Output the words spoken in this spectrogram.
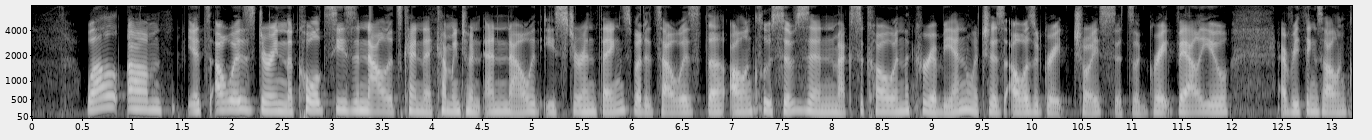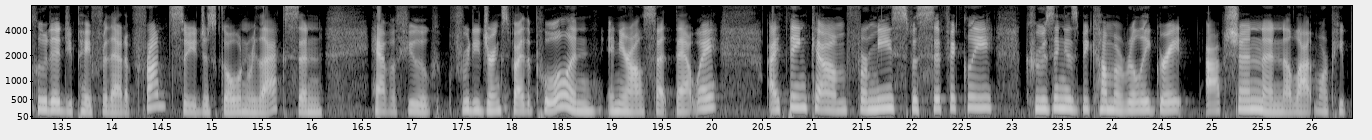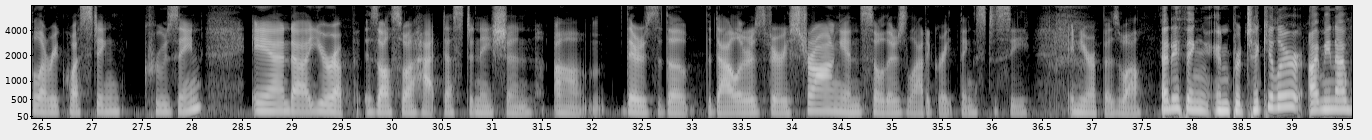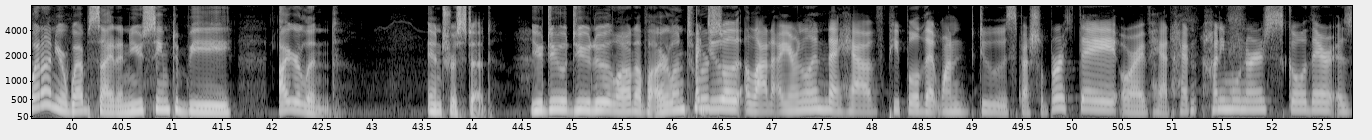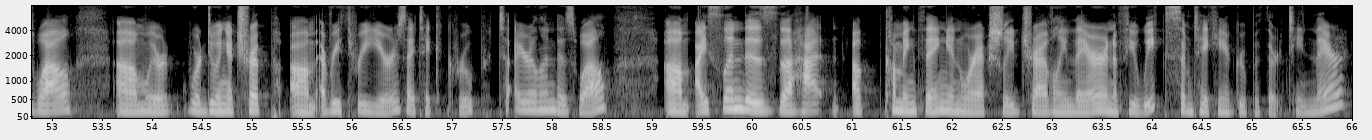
Well, um, it's always during the cold season now. It's kind of coming to an end now with Easter and things, but it's always the all inclusives in Mexico and the Caribbean, which is always a great choice. It's a great value. Everything's all included. You pay for that up front, so you just go and relax and have a few fruity drinks by the pool, and, and you're all set that way. I think um, for me specifically, cruising has become a really great option, and a lot more people are requesting cruising. And uh, Europe is also a hot destination. Um, there's the the dollar is very strong, and so there's a lot of great things to see in Europe as well. Anything in particular? I mean, I went on your website and you seem to be Ireland interested. You do do you do a lot of Ireland tours? I do a, a lot of Ireland. I have people that want to do a special birthday, or I've had honeymooners go there as well. Um, we're we're doing a trip um, every three years. I take a group to Ireland as well. Um, Iceland is the hot upcoming thing, and we're actually traveling there in a few weeks. I'm taking a group of 13 there,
